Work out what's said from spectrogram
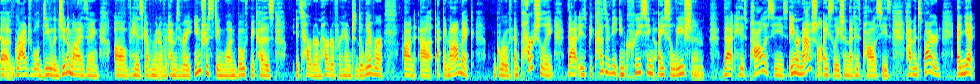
uh, gradual delegitimizing of his government over time is a very interesting one, both because it's harder and harder for him to deliver on uh, economic growth. And partially that is because of the increasing isolation that his policies, international isolation that his policies have inspired. And yet,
